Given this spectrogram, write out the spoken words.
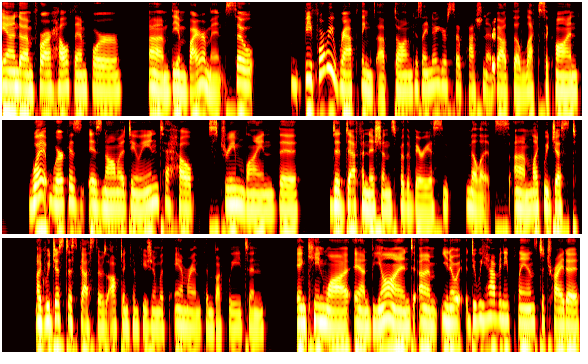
and um, for our health and for um, the environment. So before we wrap things up, Don, because I know you're so passionate about the lexicon, what work is is NAMA doing to help streamline the the definitions for the various millets? Um, like we just like we just discussed, there's often confusion with amaranth and buckwheat and and quinoa and beyond. Um, you know, do we have any plans to try to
